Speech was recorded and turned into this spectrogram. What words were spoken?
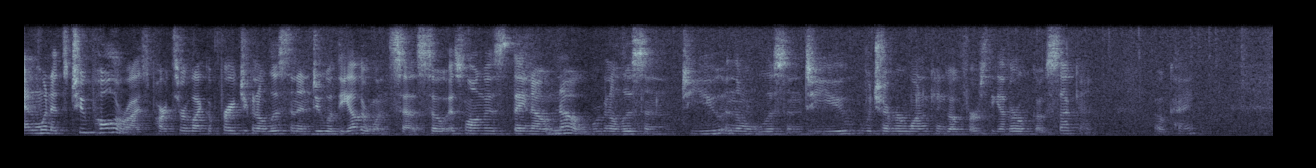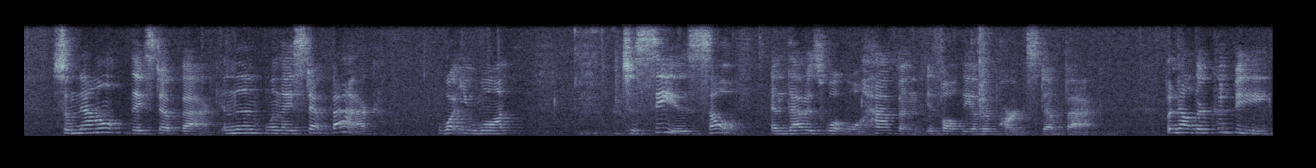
And when it's too polarized parts, they're like afraid you're going to listen and do what the other one says. So as long as they know, no, we're going to listen to you and then we'll listen to you, whichever one can go first, the other will go second. Okay? So now they step back. And then when they step back, what you want to see is self. And that is what will happen if all the other parts step back. But now there could be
